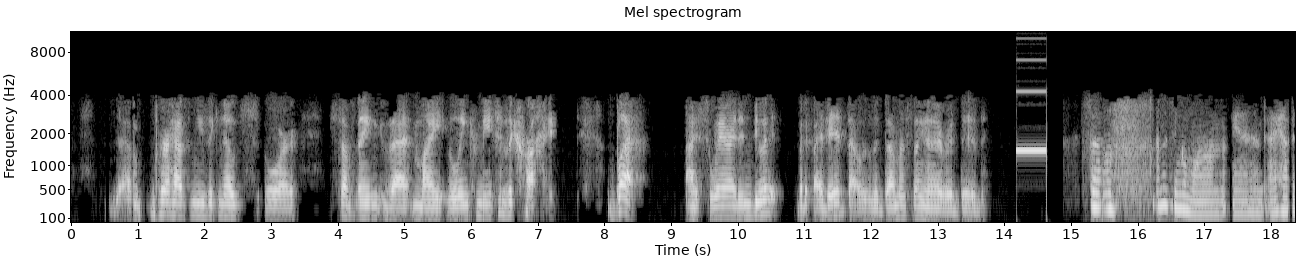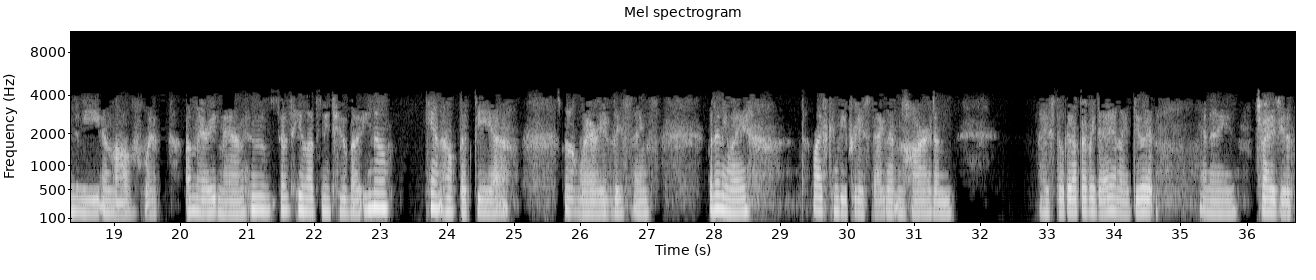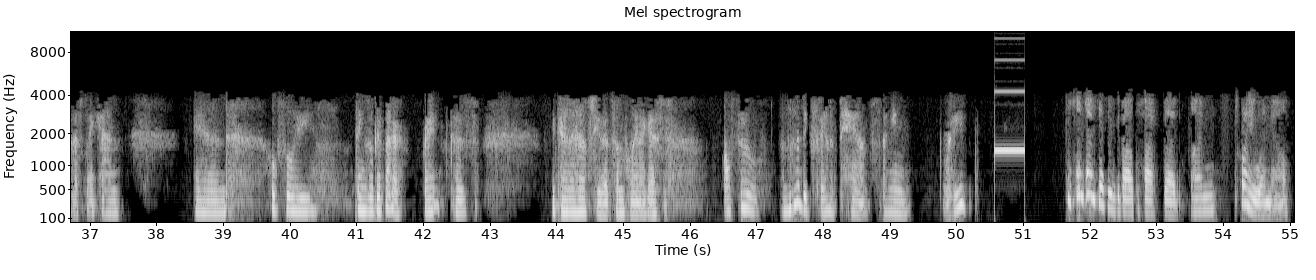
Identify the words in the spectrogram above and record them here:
uh, perhaps music notes or something that might link me to the crime. But I swear I didn't do it. But if I did, that was the dumbest thing I ever did. So, I'm a single mom, and I happen to be in love with a married man who says he loves me too, but you know, can't help but be uh, a little wary of these things. But anyway, life can be pretty stagnant and hard, and I still get up every day and I do it, and I try to do the best I can, and hopefully things will get better, right? Because you kind of have to at some point, I guess. Also, I'm not a big fan of pants. I mean, right? So sometimes I think about the fact that I'm 21 now,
